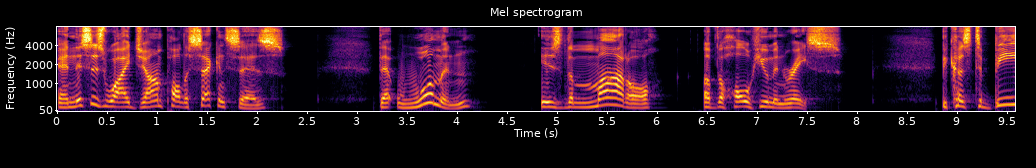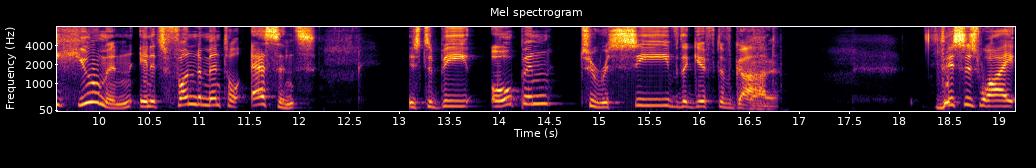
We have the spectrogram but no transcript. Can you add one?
And this is why John Paul II says that woman is the model of the whole human race. Because to be human in its fundamental essence is to be open to receive the gift of God. This is why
